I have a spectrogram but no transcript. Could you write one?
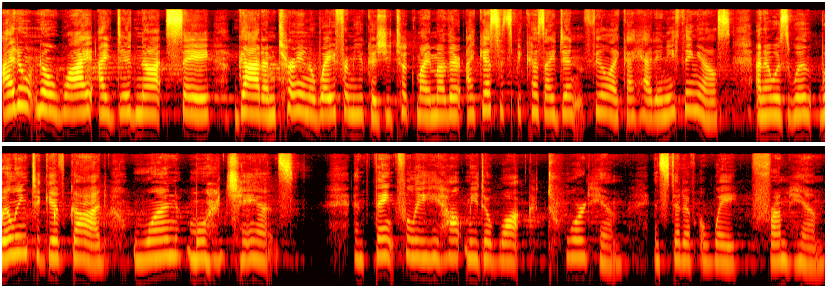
I don't know why I did not say, God, I'm turning away from you because you took my mother. I guess it's because I didn't feel like I had anything else. And I was willing to give God one more chance. And thankfully, he helped me to walk toward him instead of away from him.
